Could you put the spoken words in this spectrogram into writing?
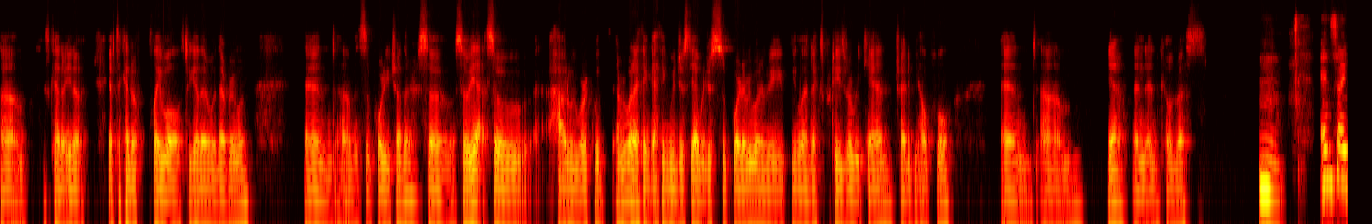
um, is kind of, you know, you have to kind of play well together with everyone and um, support each other. So, so yeah, so how do we work with everyone? I think, I think we just, yeah, we just support everyone. We, we lend expertise where we can, try to be helpful and um, yeah, and then co-invest. Mm. And so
